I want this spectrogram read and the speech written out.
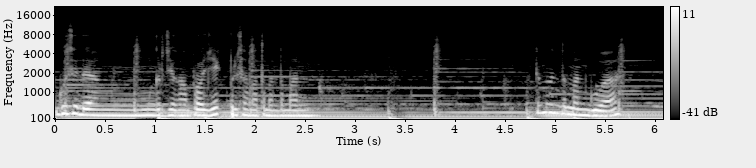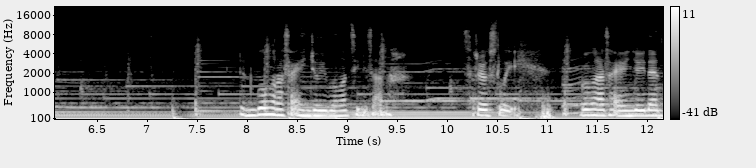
gue sedang mengerjakan project bersama teman-teman. Teman-teman gue dan gue ngerasa enjoy banget sih di sana. Seriously. Gue ngerasa enjoy dan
